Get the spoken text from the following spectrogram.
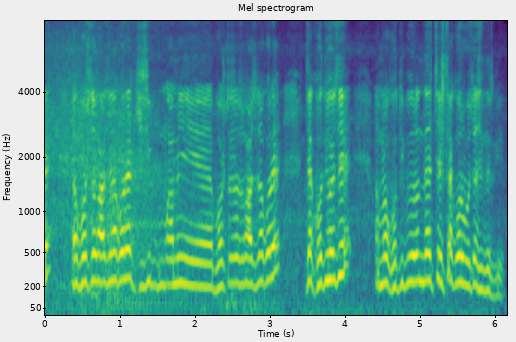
ভ্রষ্টাচার আলোচনা করে কৃষি আমি ভ্রষ্টাচার সঙ্গে আলোচনা করে যা ক্ষতি হয়েছে আমরা ক্ষতিপূরণ দেওয়ার চেষ্টা করব চাষিদেরকে।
